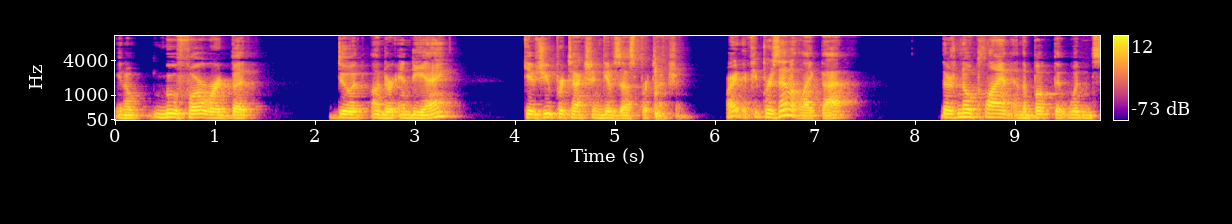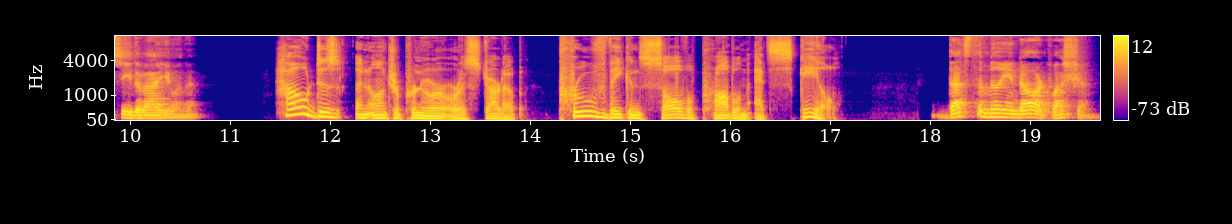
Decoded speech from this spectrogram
you know, move forward, but do it under NDA. Gives you protection, gives us protection. Right? If you present it like that, there's no client in the book that wouldn't see the value in it. How does an entrepreneur or a startup prove they can solve a problem at scale? That's the million dollar question.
